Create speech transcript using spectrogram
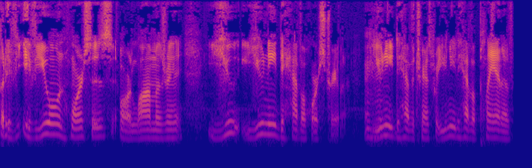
But if if you own horses or llamas or anything, you you need to have a horse trailer. You need to have a transport. You need to have a plan of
